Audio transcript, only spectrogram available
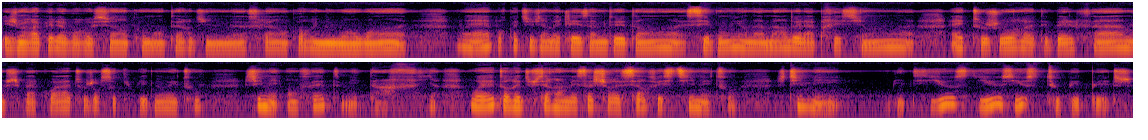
Et je me rappelle avoir reçu un commentaire d'une meuf là, encore une ouin-ouin Ouais, pourquoi tu viens mettre les hommes dedans C'est bon, il y en a marre de la pression, être toujours des belles femmes, je sais pas quoi, toujours s'occuper de nous et tout. J'ai dit, mais en fait, mais t'as rien. Ouais, t'aurais dû faire un message sur le self-esteem et tout. Je dis, mais, mais you, you, you stupid bitch.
